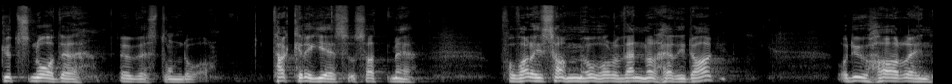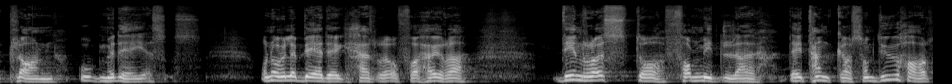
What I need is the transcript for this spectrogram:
Guds nåde over stunden vår. Takker deg, Jesus, at vi får være sammen med våre venner her i dag. Og du har en plan òg med det, Jesus. Og nå vil jeg be deg, Herre, å få høre din røst og formidle de tanker som du har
